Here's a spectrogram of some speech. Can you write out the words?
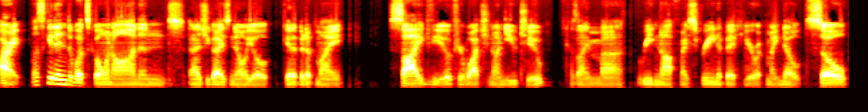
All right, let's get into what's going on. And as you guys know, you'll get a bit of my side view if you're watching on YouTube, because I'm uh, reading off my screen a bit here with my notes. So,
